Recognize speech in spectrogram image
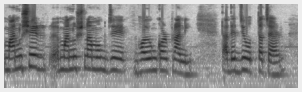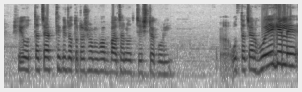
মানুষের, মানুষ নামক যে ভয়ঙ্কর প্রাণী, তাদের যে অত্যাচার, সেই অত্যাচার থেকে যতটা সম্ভব বাঁচানোর চেষ্টা করি। অত্যাচার হয়ে গেলে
